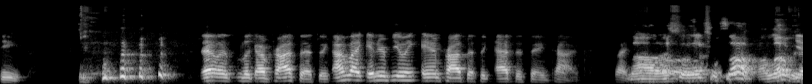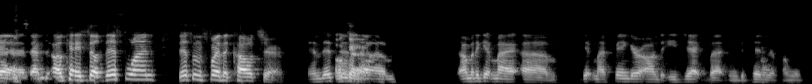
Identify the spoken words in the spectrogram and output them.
deep. That was look. I'm processing. I'm like interviewing and processing at the same time. Like, no that's oh. that's what's up i love it yeah. Okay. So this one, this one's for the culture, and this is. Um, I'm gonna get my um get my finger on the eject button, depending upon what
